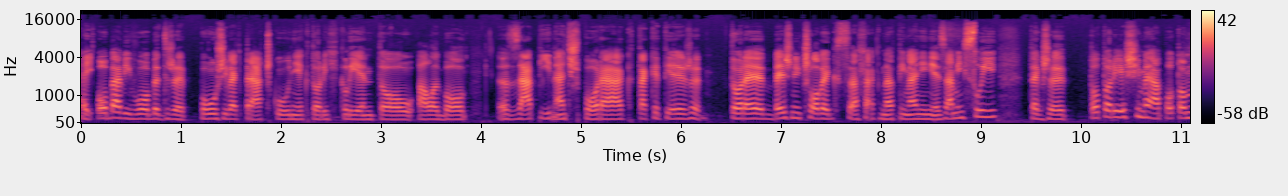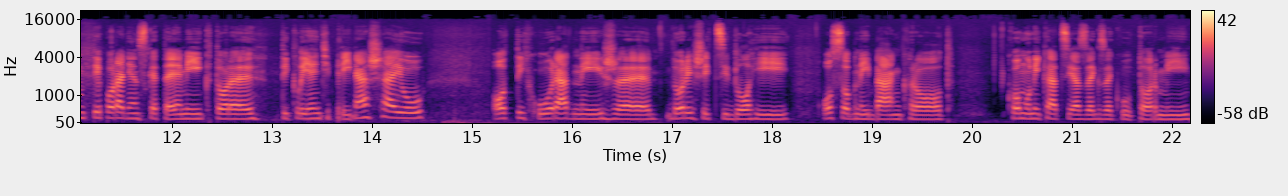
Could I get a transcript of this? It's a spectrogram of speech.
aj obavy vôbec, že používať práčku niektorých klientov alebo zapínať šporák, také tie, že ktoré bežný človek sa fakt nad tým ani nezamyslí. Takže toto riešime a potom tie poradenské témy, ktoré tí klienti prinášajú od tých úradných, že doriešiť si dlhy, osobný bankrot, komunikácia s exekútormi,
